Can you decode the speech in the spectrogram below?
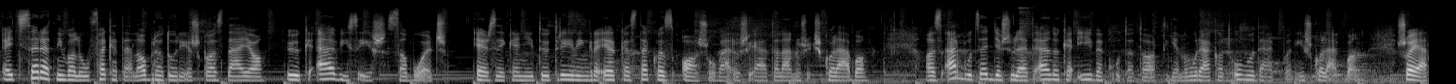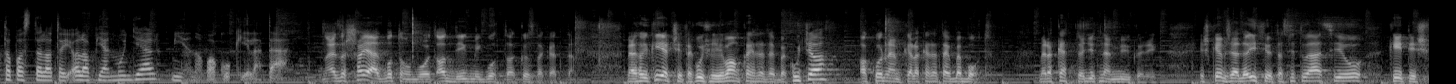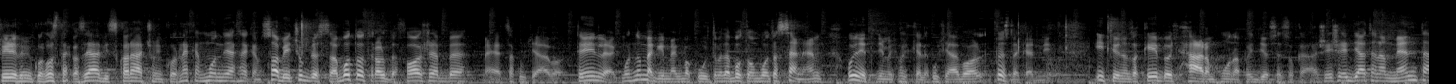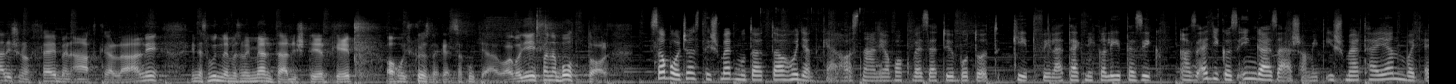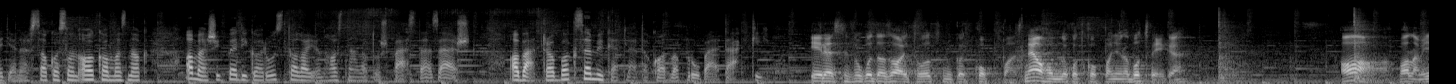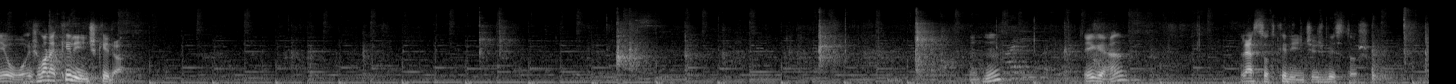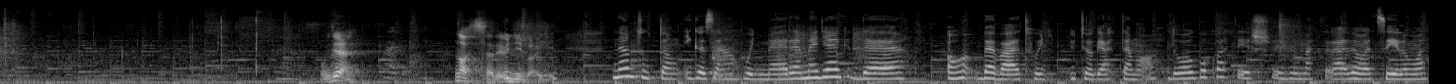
Egy szeretnivaló fekete labrador és gazdája, ők Elvis és Szabolcs. Érzékenyítő tréningre érkeztek az Alsóvárosi Általános Iskolába. Az Árbóc Egyesület elnöke évek óta tart ilyen órákat óvodákban, iskolákban. Saját tapasztalatai alapján mondja el, milyen a vakok élete. Na ez a saját botom volt addig, míg bottal közlekedtem. Mert hogy kiértsétek úgy, hogy van ketetekbe kutya, akkor nem kell a ketetekbe bot mert a kettő együtt nem működik. És képzeld, itt jött a szituáció, két és fél év, amikor hozták az Elvis karácsonykor, nekem mondják nekem, Szabi, csukd össze a botot, rakd a farzsebbe, mehetsz a kutyával. Tényleg? Mondom, megint megvakultam, mert a boton volt a szemem, hogy ne tudjam, hogy hogy kell a kutyával közlekedni. Itt jön az a képbe, hogy három hónap egy összeszokás, és egyáltalán mentálisan a fejben át kell állni. Én ezt úgy nevezem, hogy mentális térkép, ahogy közlekedsz a kutyával, vagy éppen a bottal. Szabolcs azt is megmutatta, hogyan kell használni a vakvezető botot. Kétféle technika létezik. Az egyik az ingázás, amit ismert helyen vagy egyenes szakaszon alkalmaznak, a másik pedig a rossz talajon használatos pásztázás. A bátrabbak szemüket letakarva próbálták ki. Érezni fogod az ajtót, mikor koppan. Ne a homlokot koppanjon a bot vége. Ah, valami jó. És van egy kilincs kira. Uh-huh. Igen. Lesz ott kirincs is biztos. Ugye? Nagyszerű, ügyi vagy. Nem tudtam igazán, hogy merre megyek, de bevált, hogy ütögettem a dolgokat, és végül megtaláltam a célomat.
